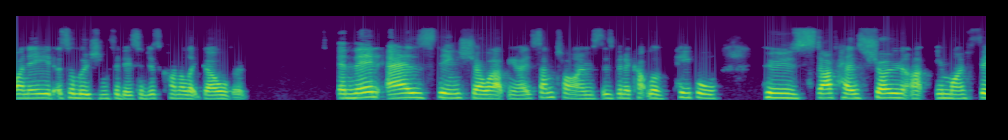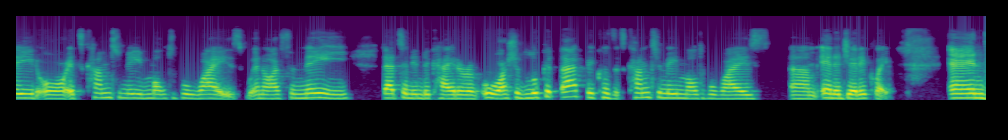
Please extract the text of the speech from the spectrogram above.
i need a solution for this and just kind of let go of it. And then as things show up you know sometimes there's been a couple of people whose stuff has shown up in my feed or it's come to me in multiple ways. When i for me that's an indicator of oh i should look at that because it's come to me multiple ways um, energetically. And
